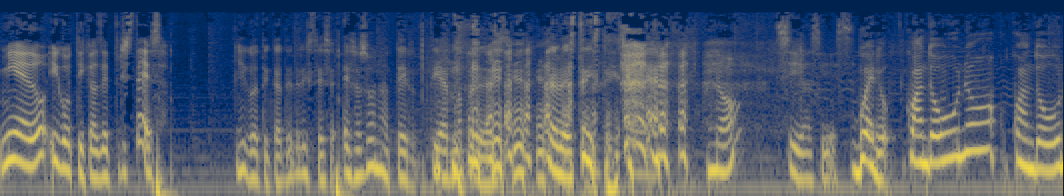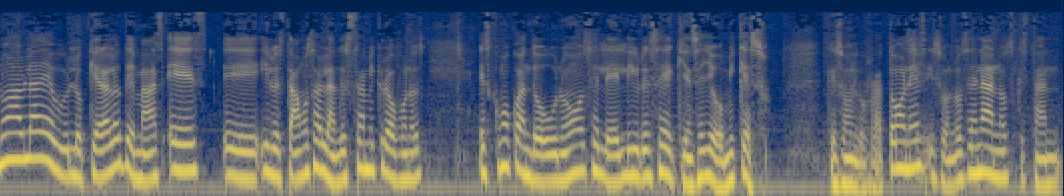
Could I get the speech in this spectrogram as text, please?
miedo y goticas de tristeza. Y goticas de tristeza. Eso sonó tierno, pero es, pero es triste. ¿No? Sí, así es. Bueno, cuando uno, cuando uno habla de bloquear a los demás es, eh, y lo estábamos hablando extra micrófonos, es como cuando uno se lee el libro ese de quién se llevó mi queso, que son los ratones y son los enanos que están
